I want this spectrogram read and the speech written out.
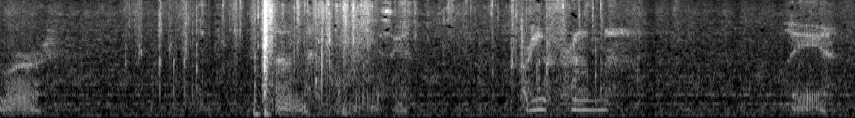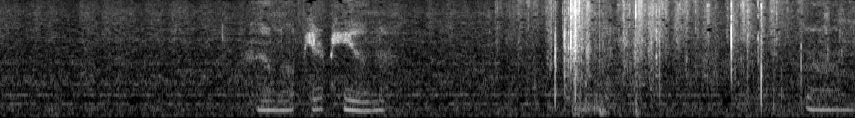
You're um let me see. Where are you from? Play. No, not Peter Pan. Um,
